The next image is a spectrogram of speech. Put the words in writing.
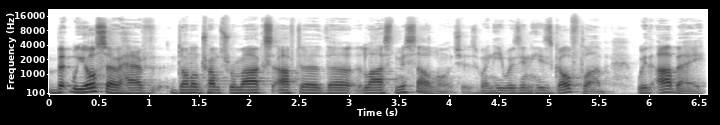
But we also have Donald Trump's remarks after the last missile launches when he was in his golf club with Abe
